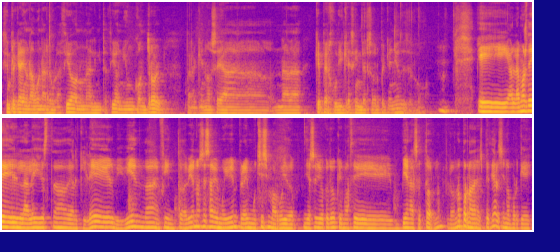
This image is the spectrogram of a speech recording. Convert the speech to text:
Siempre que haya una buena regulación, una limitación y un control para que no sea nada que perjudique a ese inversor pequeño, desde luego. Eh, hablamos de la ley esta de alquiler, vivienda, en fin, todavía no se sabe muy bien, pero hay muchísimo ruido y eso yo creo que no hace bien al sector, ¿no? Pero no por nada en especial, sino porque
